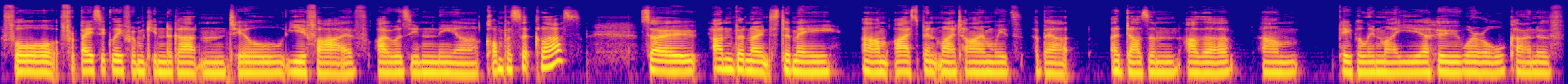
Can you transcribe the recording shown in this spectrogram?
for, for basically from kindergarten till year five, I was in the uh, composite class. So, unbeknownst to me, um, I spent my time with about a dozen other um, people in my year who were all kind of,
